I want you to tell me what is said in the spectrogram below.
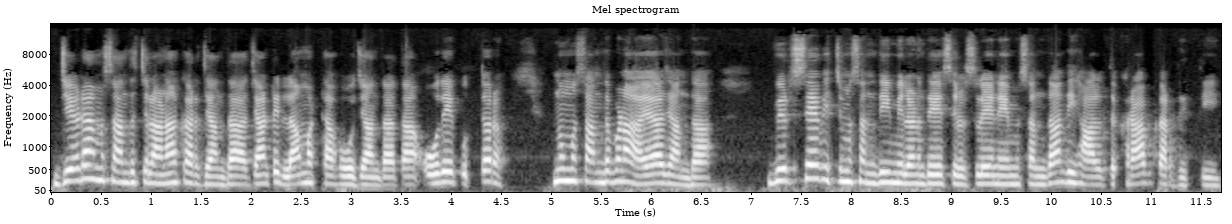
ਜਿਹੜਾ ਮਸੰਦ ਚਲਾਣਾ ਕਰ ਜਾਂਦਾ ਜਾਂ ਢਿੱਲਾ ਮੱਠਾ ਹੋ ਜਾਂਦਾ ਤਾਂ ਉਹਦੇ ਪੁੱਤਰ ਨੂੰ ਮਸੰਦ ਬਣਾਇਆ ਜਾਂਦਾ। ਵਿਰਸੇ ਵਿੱਚ ਮਸੰਦੀ ਮਿਲਣ ਦੇ ਸਿਲਸਿਲੇ ਨੇ ਮਸੰਦਾਂ ਦੀ ਹਾਲਤ ਖਰਾਬ ਕਰ ਦਿੱਤੀ।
